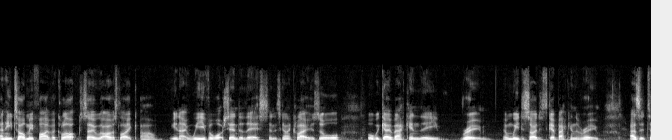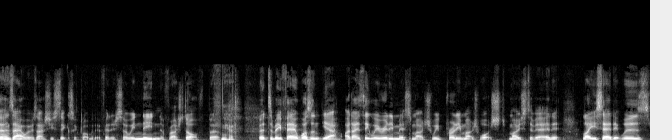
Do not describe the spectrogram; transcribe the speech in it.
and he told me five o'clock. So I was like oh you know we either watch the end of this and it's going to close or or we go back in the room and we decided to go back in the room as it turns out it was actually six o'clock that it finished so we needn't have rushed off but Yeah. but to be fair, it wasn't. Yeah, I don't think we really missed much. We pretty much watched most of it, and it, like you said, it was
